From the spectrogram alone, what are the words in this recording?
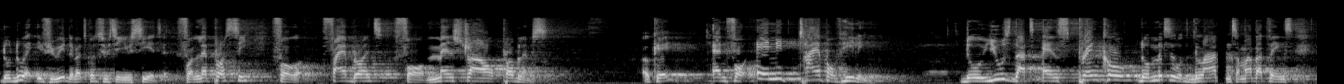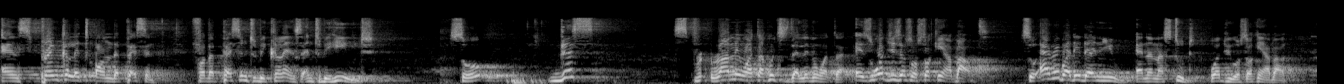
they'll do it. If you read Leviticus 15, you see it. For leprosy, for fibroids, for menstrual problems. Okay? And for any type of healing. They'll use that and sprinkle, they'll mix it with blood and some other things and sprinkle it on the person for the person to be cleansed and to be healed. So, this running water, which is the living water, is what Jesus was talking about. So, everybody then knew and understood what he was talking about.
